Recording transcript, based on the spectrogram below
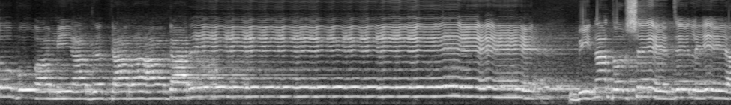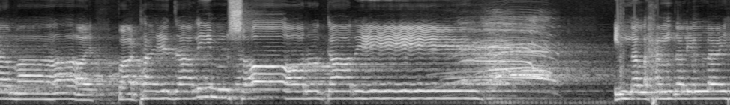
তবু আমি আজ কারাগারে বিনা দোষে জেলে আমায় পাঠায় জালিম সরকারে إن الحمد لله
